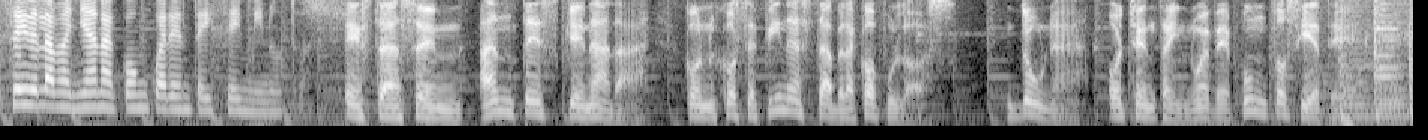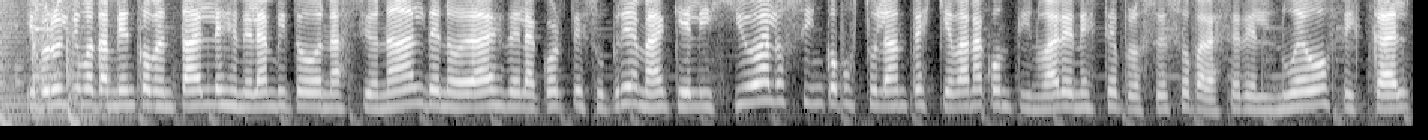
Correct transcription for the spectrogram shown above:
6 de la mañana con 46 minutos. Estás en Antes que nada con Josefina Stavrakopoulos. Duna 89.7. Y por último, también comentarles en el ámbito nacional de novedades de la Corte Suprema que eligió a los cinco postulantes que van a continuar en este proceso para ser el nuevo fiscal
